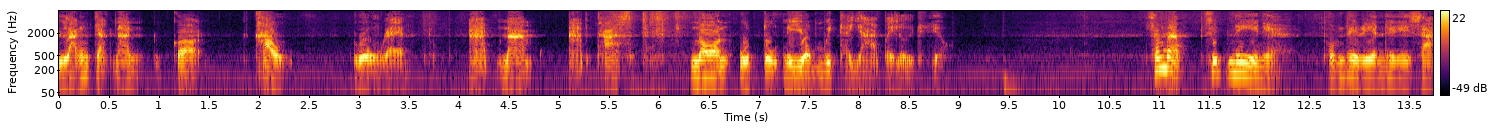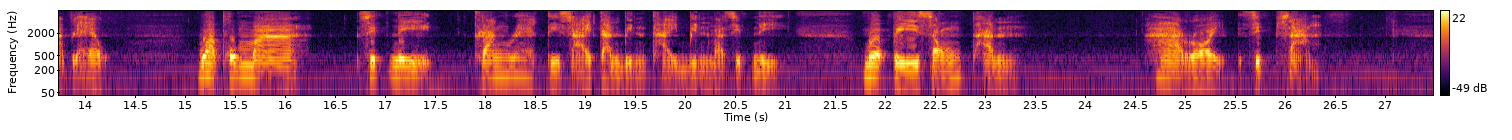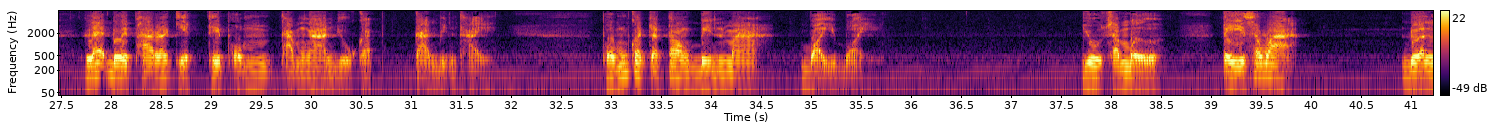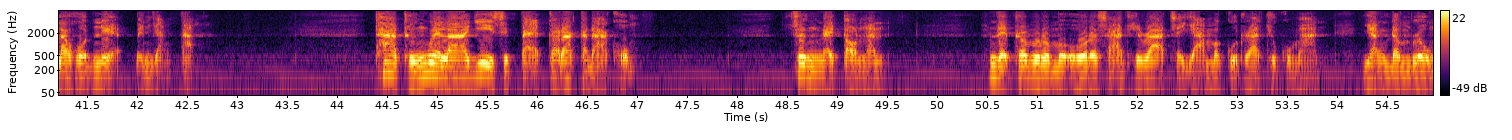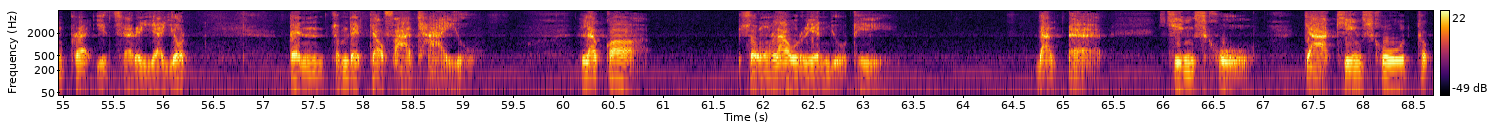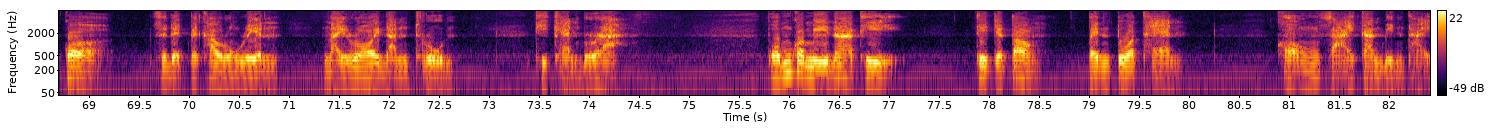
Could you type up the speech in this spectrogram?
หลังจากนั้นก็เข้าโรงแรม อาบน้ำอาบท่านอนอุตุนิยมวิทยาไปเลยทีเดียวสำหรับซิดนีย์เนี่ย ผมได้เรียนได้ได้ทราบแล้ว ว่าผมมาซิดนีย์ครั้งแรกที่สายการบินไทยบินมาซิดนีย์เมื่อปี 2513 และด้วยภารกิจที่ผมทำงานอยู่กับการบินไทย ผมก็จะต้องบินมาบ่อยๆ อยู่เสมอ ตีซะว่าเดือนละหนเนี่ยเป็นอย่างต่ำถ้าถึงเวลา 28 กรกฎาคม ซึ่งในตอนนั้นสมเด็จพระบรมโอรสาธิราชสยามกุฎราชกุมาร ยังดำรงพระอิสริยยศ เป็นสมเด็จเจ้าฟ้าชายอยู่ แล้วก็ส่งเล่าเรียนอยู่ที่ดันเอ่อคิงส์คูลจากคิงส์คูลก็เสด็จไปเข้าโรงเรียนในร้อยดันทรูน ที่แคนเบรา ผมก็มีหน้าที่ที่จะต้องเป็นตัวแทนของสายการบินไทย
